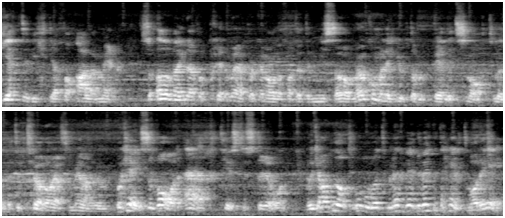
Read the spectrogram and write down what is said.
jätteviktiga för alla män. Så överväg därför att prenumerera på kanalen för att inte missa dem. Jag kommer lägga upp dem väldigt snart nu med typ två dagars mellanrum. Okej, så vad är testosteron? Du kan ha hört ordet men du vet inte helt vad det är.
